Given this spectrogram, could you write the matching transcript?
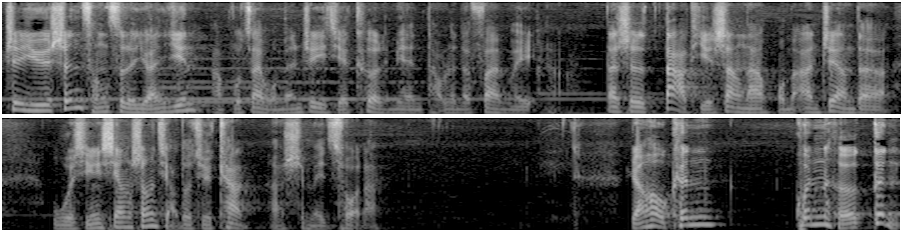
至于深层次的原因啊，不在我们这一节课里面讨论的范围啊。但是大体上呢，我们按这样的五行相生角度去看啊，是没错的。然后坤坤和艮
